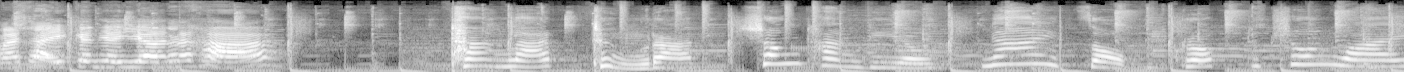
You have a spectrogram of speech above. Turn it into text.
มาใช้กันเยอะๆนะคะทางรัฐถึงรัฐช่องทางเดียว ง่ายจบครบทุกช่วงวัย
